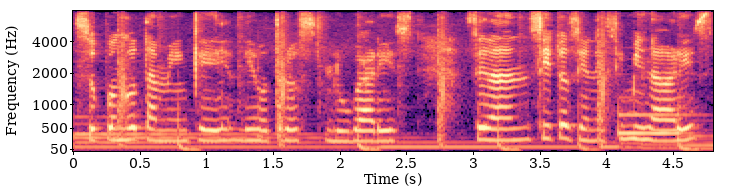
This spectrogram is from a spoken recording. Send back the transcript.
Supongo también que de otros lugares se dan situaciones similares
